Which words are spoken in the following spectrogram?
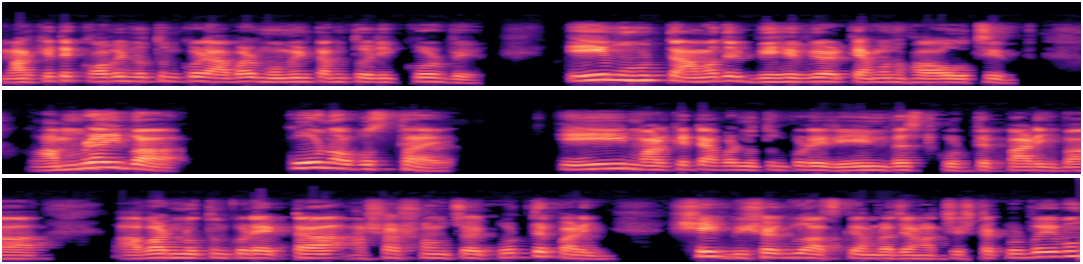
মার্কেটে কবে নতুন করে আবার মোমেন্টাম তৈরি করবে? এই মুহূর্তে আমাদের বিহেভিয়ার কেমন হওয়া উচিত? আমরাই বা কোন অবস্থায় এই মার্কেটে আবার নতুন করে রিইনভেস্ট করতে পারি বা আবার নতুন করে একটা আশা সঞ্চয় করতে পারি, সেই বিষয়গুলো আজকে আমরা জানার চেষ্টা করব এবং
